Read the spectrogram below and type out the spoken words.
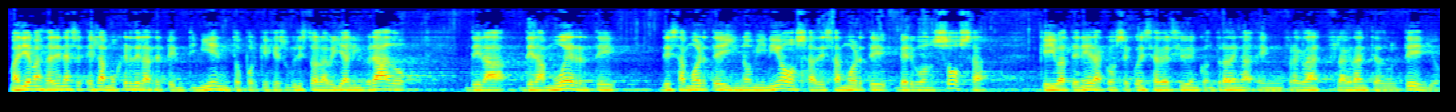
María Magdalena es la mujer del arrepentimiento porque Jesucristo la había librado de la, de la muerte, de esa muerte ignominiosa, de esa muerte vergonzosa que iba a tener a consecuencia de haber sido encontrada en, flagrante adulterio.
